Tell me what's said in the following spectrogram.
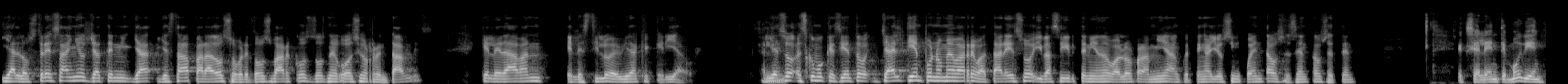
y a los tres años ya, ya, ya estaba parado sobre dos barcos, dos negocios rentables que le daban el estilo de vida que quería. Y eso es como que siento, ya el tiempo no me va a arrebatar eso y va a seguir teniendo valor para mí, aunque tenga yo 50 o 60 o 70. Excelente, muy bien.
